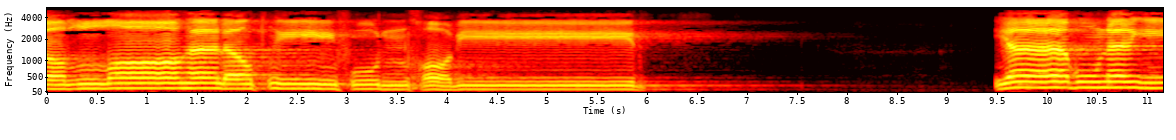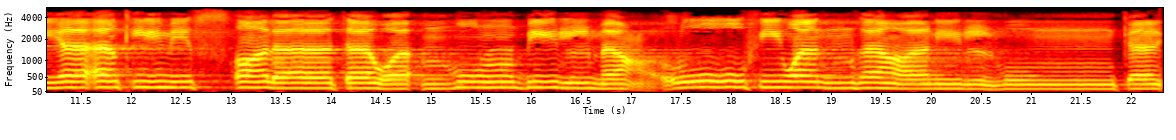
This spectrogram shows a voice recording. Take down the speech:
اللَّهَ لَطِيفٌ خَبِيرٌ يَا بُنَيَّ أَقِمِ الصَّلَاةَ وَأْمُرْ بِالْمَعْرُوفِ وَانْهَ عَنِ الْمُنكَرِ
